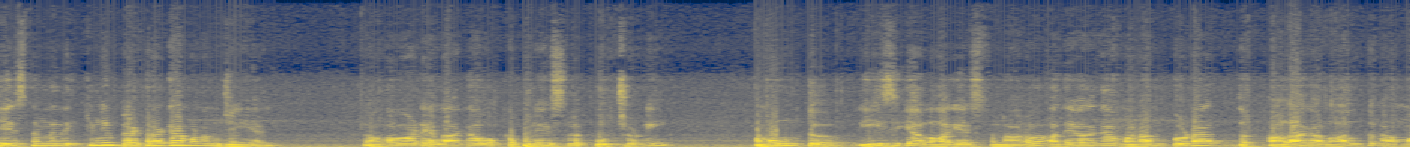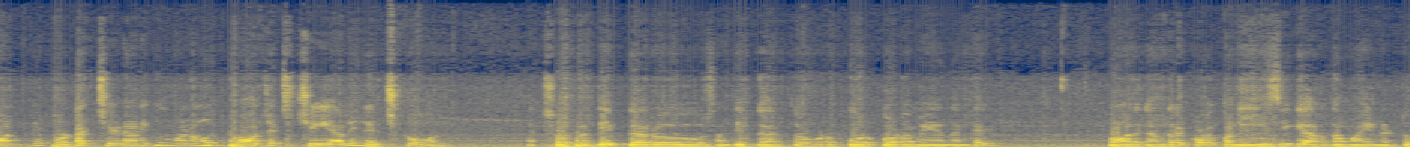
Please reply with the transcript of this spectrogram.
చేస్తున్నదికి బెటర్గా మనం చేయాలి. దొంగవాడు ఎలాగా ఒక ప్లేస్లో కూర్చొని అమౌంట్ ఈజీగా లాగేస్తున్నారో అదేవిధంగా మనం కూడా అలాగా లాగుతున్న అమౌంట్ని ప్రొటెక్ట్ చేయడానికి మనము ప్రాజెక్ట్స్ చేయాలి నేర్చుకోవాలి. సో ప్రదీప్ గారు సందీప్ గారితో కూడా కోరుకోవడం ఏంటంటే వాళ్ళకి అందరికి కూడా కొన్ని ఈజీగా అర్థమైనట్టు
